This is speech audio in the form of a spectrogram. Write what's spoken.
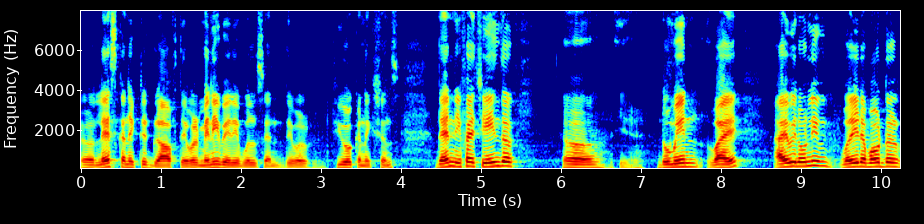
a less connected graph, there were many variables and there were fewer connections, then if I change the uh, domain y, I will only worried about the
